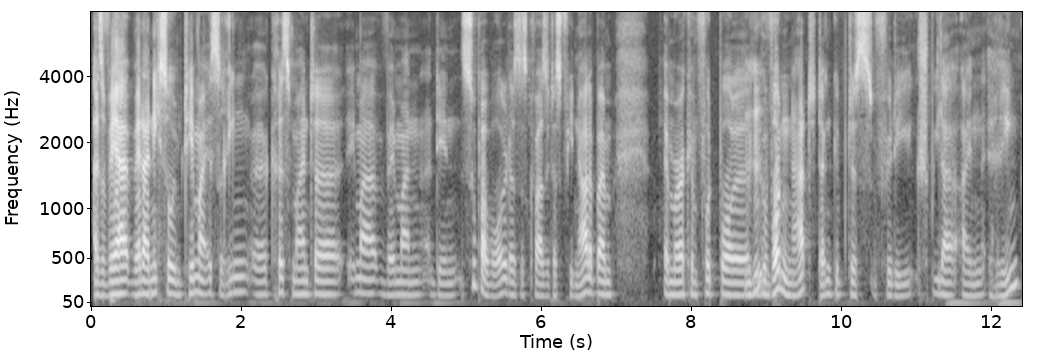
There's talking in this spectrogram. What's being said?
Also wer, wer da nicht so im Thema ist, Ring, äh, Chris meinte immer, wenn man den Super Bowl, das ist quasi das Finale beim American Football mhm. gewonnen hat, dann gibt es für die Spieler einen Ring.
